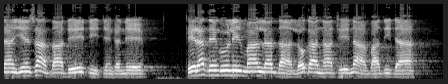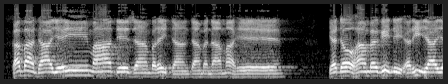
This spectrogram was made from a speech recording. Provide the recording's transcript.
နံယင်စသာတေတိတင်ခနေထေရသင်္ကုလိမာလတ္တလောကနာထေနပါတိတာကပ္ပထာယေမဟာတေဇံပရိတံတမ္ပနာမဟေ ယတောဟံပဂိတိအရိယာယ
